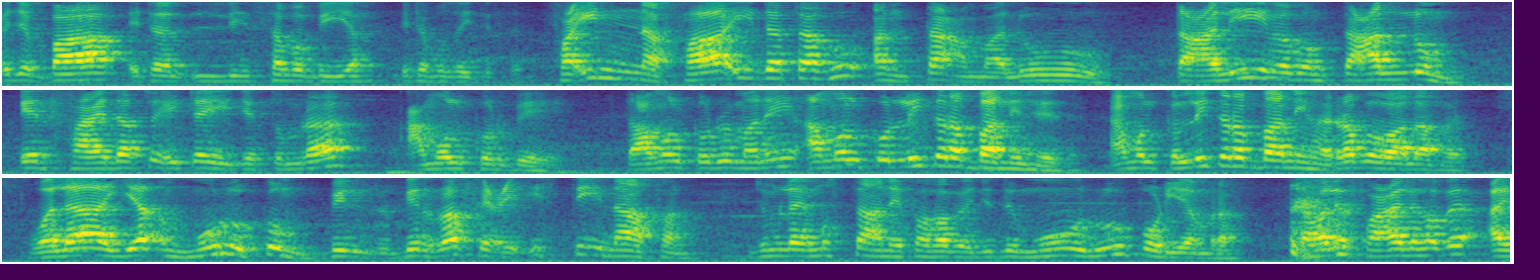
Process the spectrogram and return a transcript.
এই যে বা, এটা লিসাবাবিয়া এটা বোঝাইতেছে। ফাইন্না ফাইদাতাহু আন তা'মালু। তালিম এবং তাআল্লুম, এর ফায়দা তো এটাই যে তোমরা আমল করবে। তা আমল করবে মানে আমল করলেই তো রব্বানি হয়ে যায়। আমল করলেই তো রব্বানি হয়, রবওয়ালা হয়। ওয়ালা মুস্তানিফা হবে, যদি মুরু পড়ি আমরা, তাহলে ফাইল হবে আই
